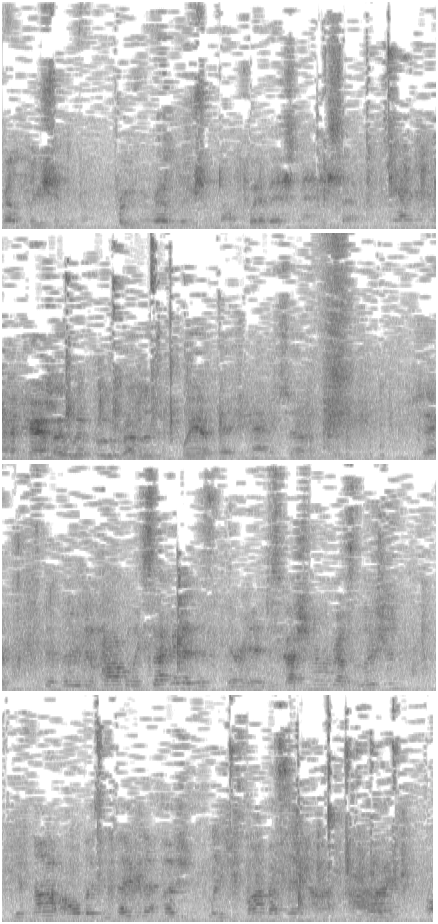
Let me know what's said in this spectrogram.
resolution, approving resolution on twelve S ninety-seven. Madam Chair, I move we approve resolution twelve ninety-seven. Second. Been moved and properly seconded. Is there any discussion on the resolution? If not, all those in favor of that motion, please respond by saying aye. Aye. All opposed, no.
